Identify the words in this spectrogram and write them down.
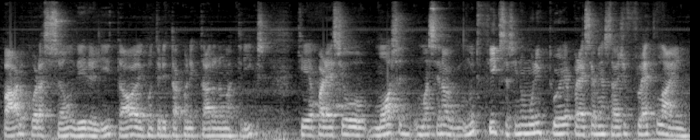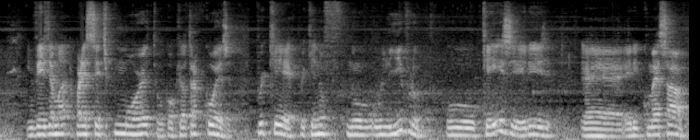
para o coração dele ali e tal, enquanto ele tá conectado na Matrix, que aparece o. mostra uma cena muito fixa, assim, no monitor e aparece a mensagem flatline, em vez de aparecer tipo morto ou qualquer outra coisa. Por quê? Porque no, no o livro, o Casey, ele, é, ele começa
